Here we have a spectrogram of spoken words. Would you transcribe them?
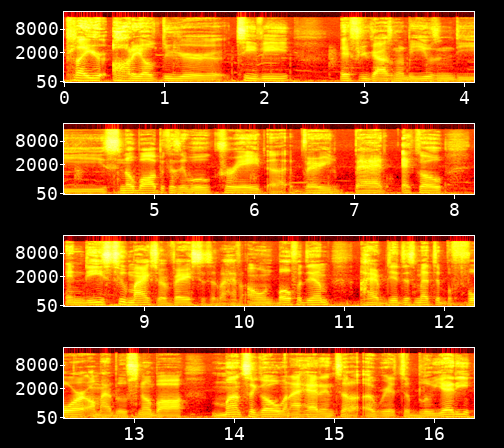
play your audio through your TV if you guys are going to be using the snowball because it will create a very bad echo. And these two mics are very sensitive. I have owned both of them. I have did this method before on my blue snowball months ago when I had until I upgraded to Blue Yeti.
